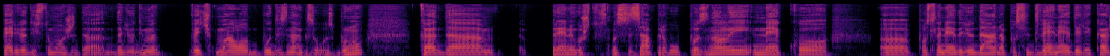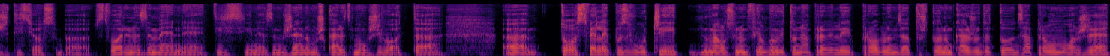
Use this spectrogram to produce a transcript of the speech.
period isto može da, da ljudima već malo bude znak za uzbunu. Kada pre nego što smo se zapravo upoznali, neko uh, posle nedelju dana, posle dve nedelje kaže ti si osoba stvorena za mene, ti si, ne znam, žena, muškarac mog života, uh, to sve lepo zvuči, malo su nam filmovi to napravili problem zato što nam kažu da to zapravo može,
